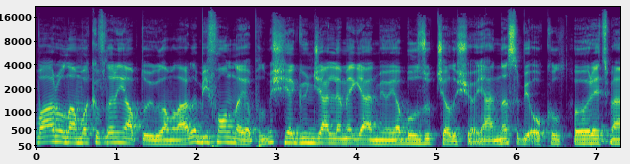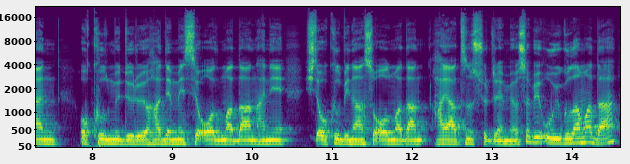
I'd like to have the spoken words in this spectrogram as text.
var olan vakıfların yaptığı uygulamalarda bir fonla yapılmış. Ya güncelleme gelmiyor ya bozuk çalışıyor. Yani nasıl bir okul öğretmen, okul müdürü hademesi olmadan hani işte okul binası olmadan hayatını sürdüremiyorsa bir uygulama da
